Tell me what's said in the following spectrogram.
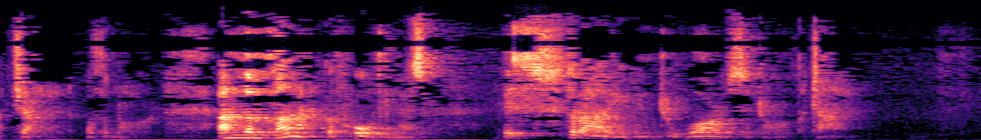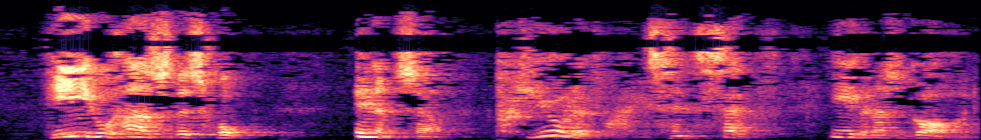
a child of the Lord. And the mark of holiness is striving towards it all the time. He who has this hope in himself purifies himself even as God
